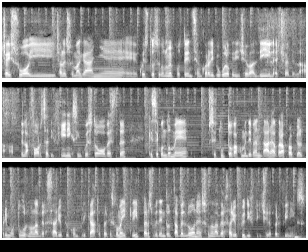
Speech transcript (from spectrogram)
c'ha, suoi, c'ha le sue magagne e questo secondo me potenzia ancora di più quello che diceva Aldile, cioè della, della forza di Phoenix in questo Ovest che secondo me se tutto va come deve andare avrà proprio al primo turno l'avversario più complicato perché secondo me i Clippers vedendo il tabellone sono l'avversario più difficile per Phoenix.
